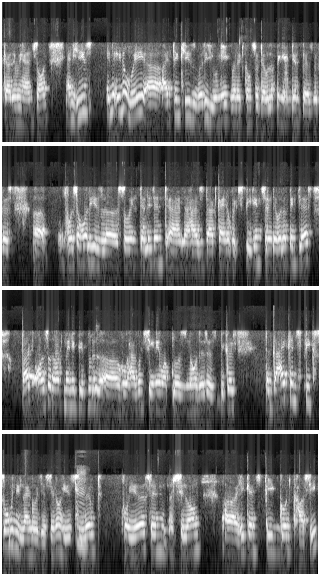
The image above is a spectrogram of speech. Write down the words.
academy hands-on, and he's in in a way, uh, I think he's very unique when it comes to developing Indian players because. Uh, First of all, he's uh, so intelligent and has that kind of experience in developing players. But also, not many people uh, who haven't seen him up close know this is because the guy can speak so many languages. You know, he's lived for years in Shillong. Uh, he can speak good Khasi.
